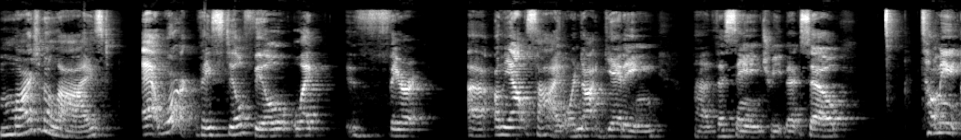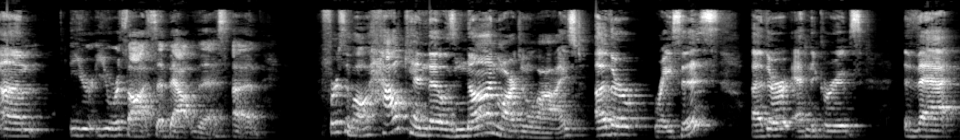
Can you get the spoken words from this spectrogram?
marginalized at work. They still feel like they're uh, on the outside or not getting uh, the same treatment. So tell me um, your, your thoughts about this. Uh, first of all, how can those non-marginalized other races, other ethnic groups that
